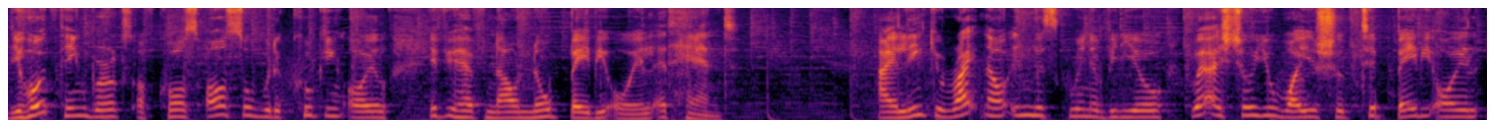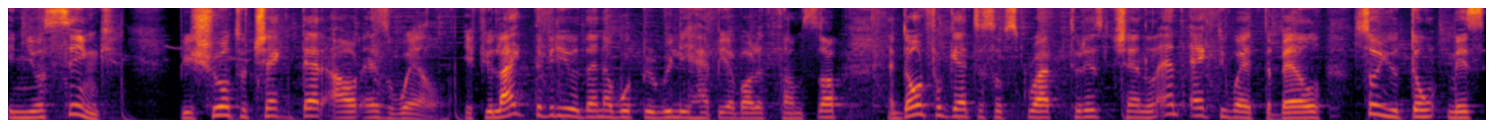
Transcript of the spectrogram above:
The whole thing works of course also with a cooking oil if you have now no baby oil at hand. I link you right now in the screen a video where I show you why you should tip baby oil in your sink. Be sure to check that out as well. If you liked the video then I would be really happy about a thumbs up and don't forget to subscribe to this channel and activate the bell so you don't miss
